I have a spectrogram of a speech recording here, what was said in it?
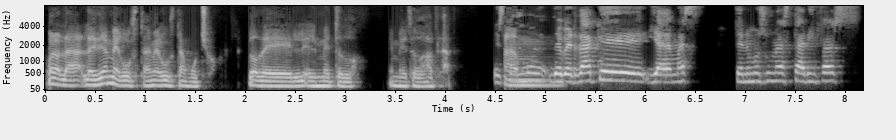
Bueno, la, idea me gusta, me gusta mucho, lo del método, el método habla. de verdad que, y además tenemos unas tarifas,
